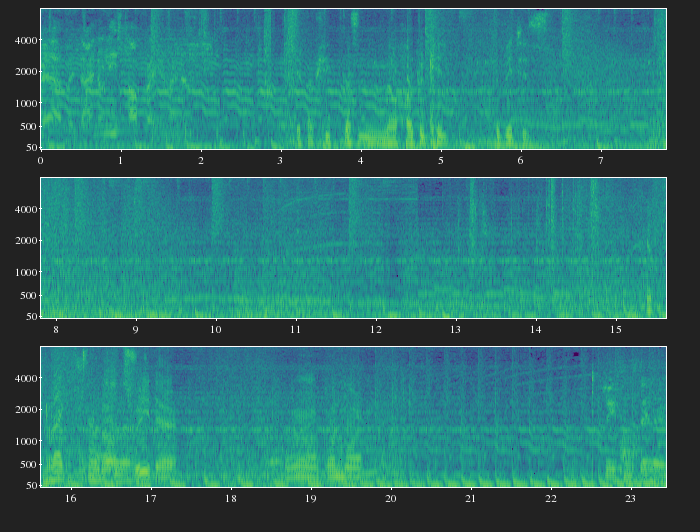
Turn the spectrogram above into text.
Yeah, but Dino Lee's top fragging right now. If she doesn't know how to kill the bitches. It's right, so Oh, uh, three there. Oh, one more. Jason, stay there.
